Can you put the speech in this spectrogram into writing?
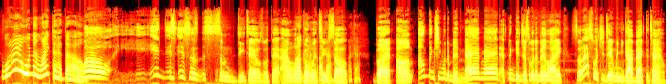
Why are women like that though? Well, it, it's, it's, it's some details with that I don't want to Okay, go into. okay, So, okay. But um, I don't think she would have been mad. Mad. I think it just would have been like, so that's what you did when you got back to town.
